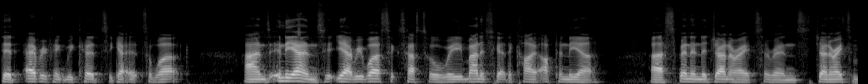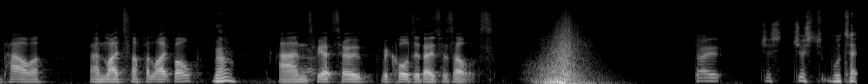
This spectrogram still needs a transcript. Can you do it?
did everything we could to get it to work. And in the end, yeah, we were successful. We managed to get the kite up in the air, uh, spinning the generator and generating power and lighting up a light bulb. Wow. And we also recorded those results. So just just we'll take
